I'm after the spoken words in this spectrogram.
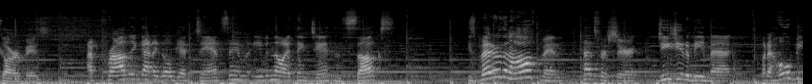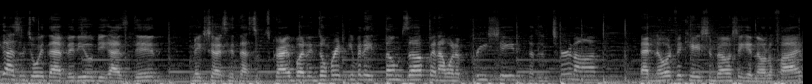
garbage. I probably got to go get Jansen, even though I think Jansen sucks. He's better than Hoffman, that's for sure. GG to be Matt. But I hope you guys enjoyed that video. If you guys did, make sure you guys hit that subscribe button. Don't forget to give it a thumbs up, and I would appreciate it if you turn on that notification bell so you get notified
